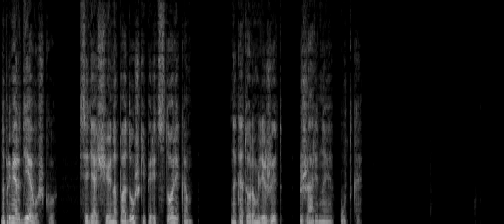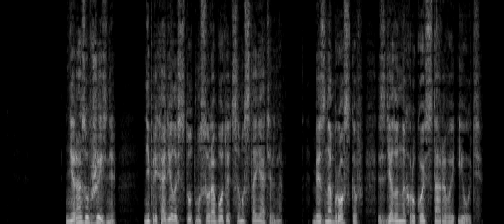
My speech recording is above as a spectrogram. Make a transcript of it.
Например, девушку, сидящую на подушке перед столиком, на котором лежит жареная утка. Ни разу в жизни не приходилось Тутмусу работать самостоятельно, без набросков, сделанных рукой старого Иуть.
